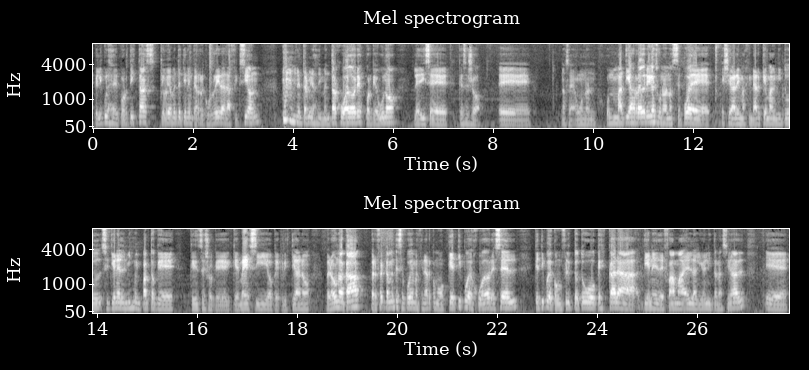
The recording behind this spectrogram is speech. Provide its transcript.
películas de deportistas que obviamente tienen que recurrir a la ficción en términos de inventar jugadores porque uno le dice, qué sé yo, eh, no sé, un, un Matías Rodríguez, uno no se puede llegar a imaginar qué magnitud, si tiene el mismo impacto que, qué sé yo, que, que Messi o que Cristiano, pero uno acá perfectamente se puede imaginar como qué tipo de jugador es él, qué tipo de conflicto tuvo, qué escala tiene de fama él a nivel internacional. Eh,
